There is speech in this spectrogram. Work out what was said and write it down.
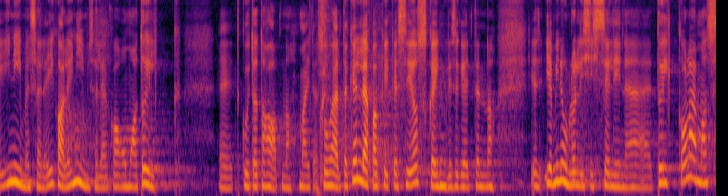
inimesele, igale inimesele ka oma tõlk et kui ta tahab, noh, ma ei tea, suhelda kellegagi, kes ei oska inglise keelt, noh, ja, ja minul oli siis selline tõlk olemas,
